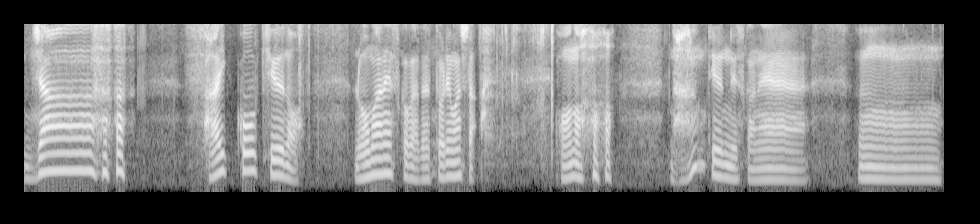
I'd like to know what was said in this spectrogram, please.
じゃーん。最高級のロマネスコが取れました。この 何て言うんですかね。うーん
